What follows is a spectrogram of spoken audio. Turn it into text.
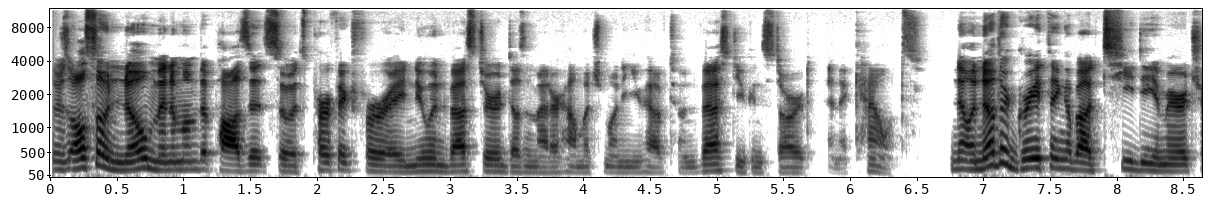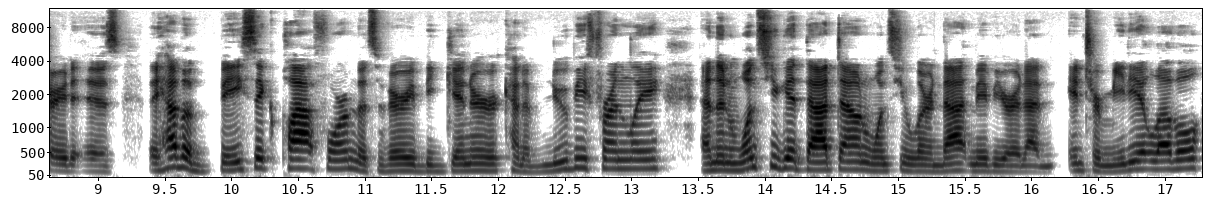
There's also no minimum deposit, so it's perfect for a new investor. It doesn't matter how much money you have to invest, you can start an account. Now, another great thing about TD Ameritrade is they have a basic platform that's very beginner, kind of newbie friendly. And then once you get that down, once you learn that, maybe you're at an intermediate level,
